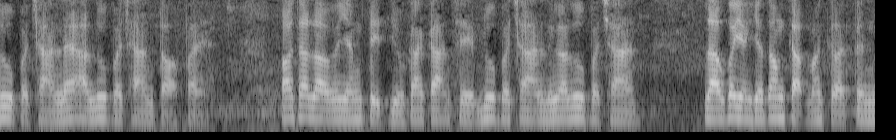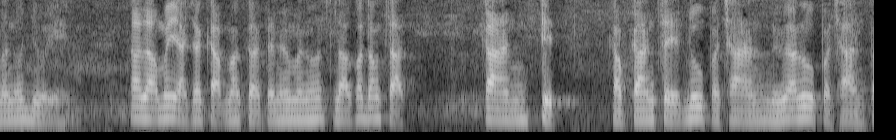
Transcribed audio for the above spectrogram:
รูปประชานและอรูปประชานต่อไป เพราะถ้าเรายังติดอยู่กับการเสพรูปประชานหรืออรูปประชานเราก็ยังจะต้องกลับมาเกิดเป็นมนุษย์อยู่อีก ถ้าเราไม่อยากจะกลับมาเกิดเป็นมนุษย์ เราก็ต้องตัดการติด กับการเสพรูปประชานหรืออรูปประชานไป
